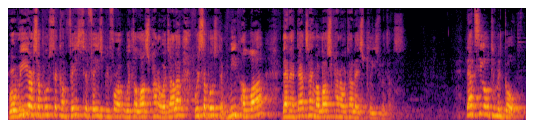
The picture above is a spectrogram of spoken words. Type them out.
where we are supposed to come face to face before with Allah subhanahu wa ta'ala, we're supposed to meet Allah, then at that time Allah subhanahu wa ta'ala is pleased with us. That's the ultimate goal.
